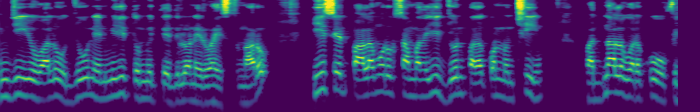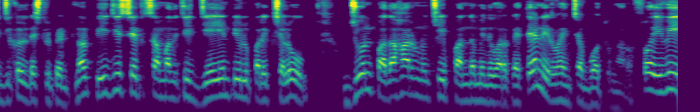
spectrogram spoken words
ఎంజియు వాళ్ళు జూన్ ఎనిమిది తొమ్మిది తేదీలో నిర్వహిస్తున్నారు. ఈ సెట్ పాలమూరుకు సంబంధించి జూన్ పదకొండు నుంచి పద్నాలుగు వరకు ఫిజికల్ టెస్టులు పెడుతున్నారు. పీజీ సెట్కి సంబంధించి జేఎన్టీలు పరీక్షలు జూన్ పదహారు నుంచి పంతొమ్మిది వరకు అయితే నిర్వహించబోతున్నారు. సో ఇవి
